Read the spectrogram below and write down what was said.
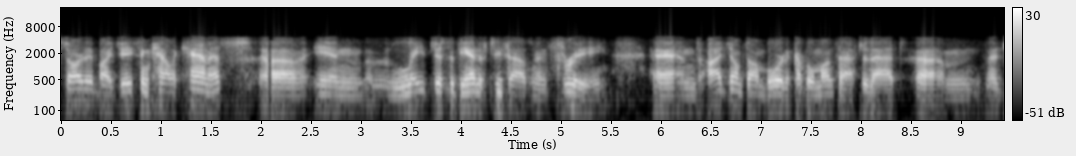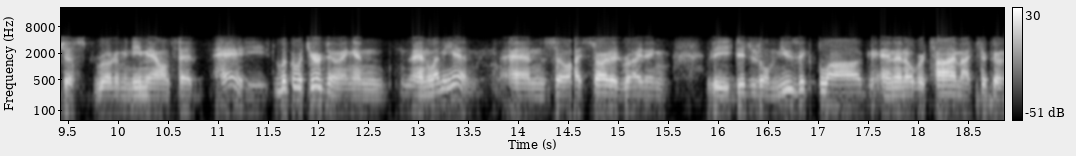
started by Jason Calacanis uh, in late, just at the end of 2003. And I jumped on board a couple of months after that. Um, I just wrote him an email and said, "Hey, look at what you're doing, and and let me in." And so I started writing the digital music blog, and then over time I took a,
